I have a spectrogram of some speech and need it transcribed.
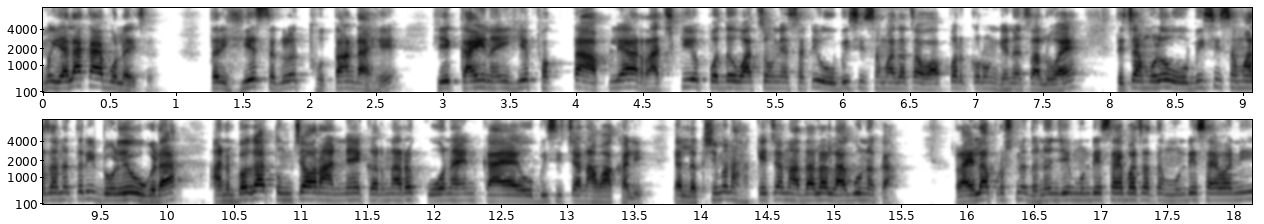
मग याला काय बोलायचं? तर हे सगळं थोतांड आहे. हे काही नाही. हे फक्त आपल्या राजकीय पद वाचवण्यासाठी ओबीसी समाजाचा वापर करून घेणं चालू आहे. त्याच्यामुळे ओबीसी समाजानं तरी डोळे उघडा आणि बघा तुमच्यावर अन्याय करणारं कोण आहे आणि काय आहे ओबीसीच्या नावाखाली. या लक्ष्मण हाकेच्या नादाला लागू नका. राहिला प्रश्न धनंजय मुंडे साहेबाचा. तर मुंडे साहेबांनी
